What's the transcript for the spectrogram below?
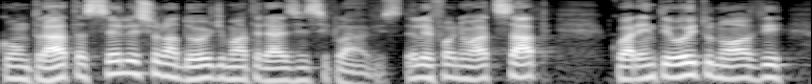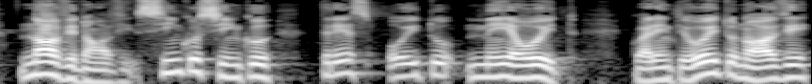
contrata selecionador de materiais recicláveis. Telefone WhatsApp 489 9955 3868. 489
